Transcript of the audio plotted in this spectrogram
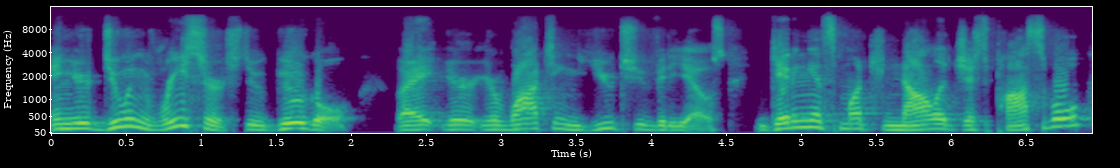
and you're doing research through Google, right? You're you're watching YouTube videos, getting as much knowledge as possible,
